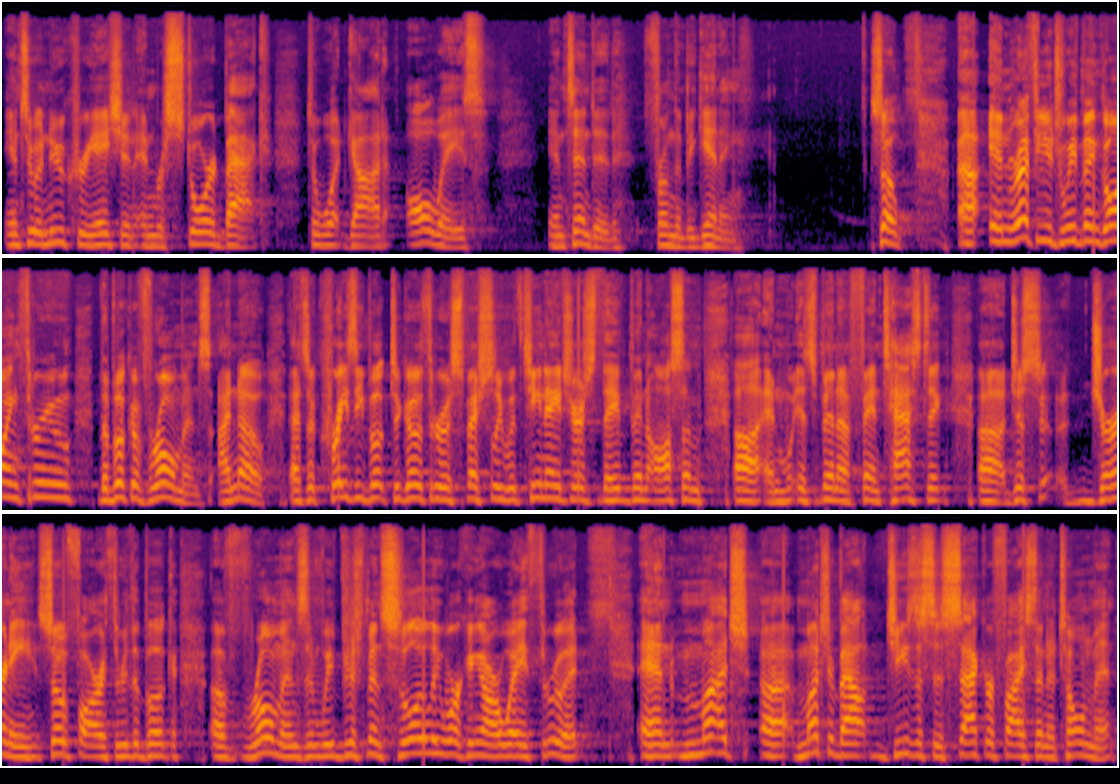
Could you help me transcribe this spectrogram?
into a new creation and restored back to what God always intended from the beginning. So, uh, in Refuge, we've been going through the book of Romans. I know that's a crazy book to go through, especially with teenagers. They've been awesome, uh, and it's been a fantastic uh, just journey so far through the book of Romans, and we've just been slowly working our way through it. And much, uh, much about Jesus' sacrifice and atonement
